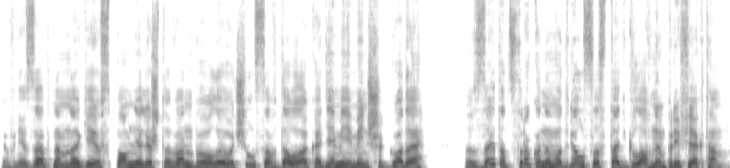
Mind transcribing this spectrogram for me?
Внезапно многие вспомнили, что Ван Буэлэ учился в Далу Академии меньше года, за этот срок он умудрился стать главным префектом.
